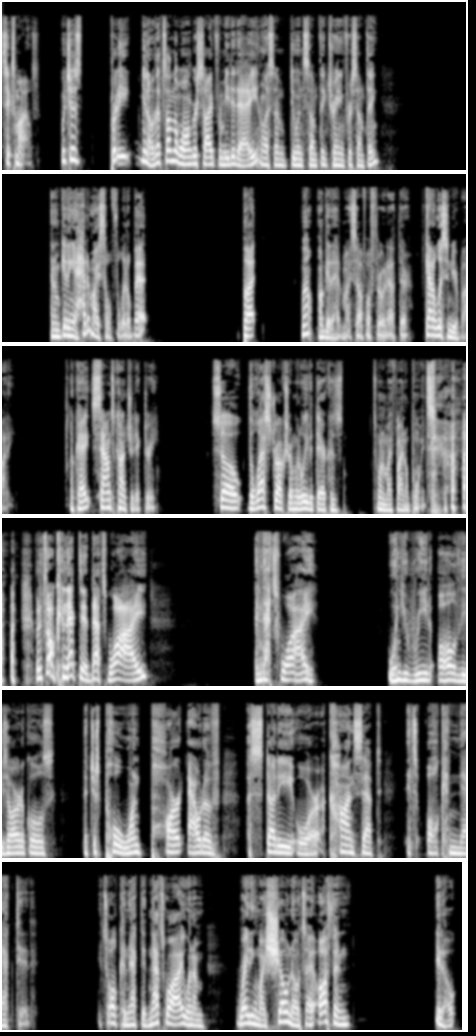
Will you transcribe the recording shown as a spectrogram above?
six miles, which is pretty, you know, that's on the longer side for me today, unless I'm doing something, training for something. And I'm getting ahead of myself a little bit. But, well, I'll get ahead of myself. I'll throw it out there. Got to listen to your body. Okay. Sounds contradictory. So the less structure, I'm going to leave it there because It's one of my final points. but it's all connected. That's why. And that's why when you read all of these articles that just pull one part out of a study or a concept, it's all connected. It's all connected. And that's why when I'm writing my show notes, I often, you know,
